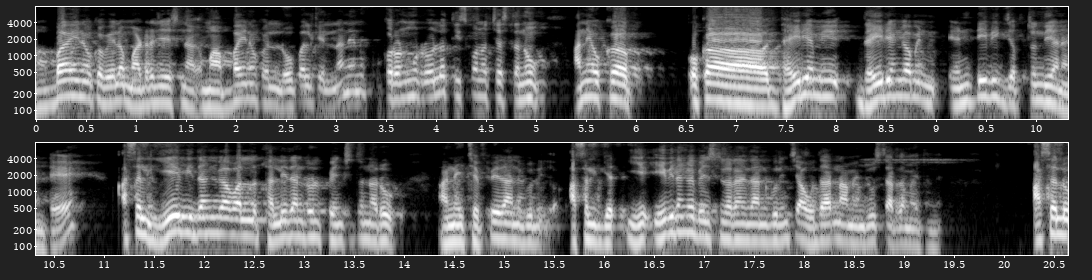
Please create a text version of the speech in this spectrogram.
అబ్బాయిని ఒకవేళ మర్డర్ చేసిన మా అబ్బాయిని ఒకవేళ లోపలికి వెళ్ళినా నేను ఒక రెండు మూడు రోజుల్లో తీసుకొని వచ్చేస్తాను అనే ఒక ఒక ధైర్యం ధైర్యంగా ఎన్టీవీకి చెప్తుంది అని అంటే అసలు ఏ విధంగా వాళ్ళ తల్లిదండ్రులు పెంచుతున్నారు? అని చెప్పేదాని గురించి అసలు ఏ- ఏ విధంగా పెంచుతున్నారు అనే దాని గురించి ఆ ఉదాహరణ ఆమెను చూస్తే అర్థమవుతుంది. అసలు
